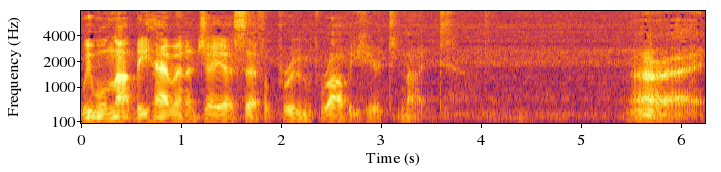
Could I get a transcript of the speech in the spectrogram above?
We will not be having a JSF approved Robbie here tonight. Alright.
